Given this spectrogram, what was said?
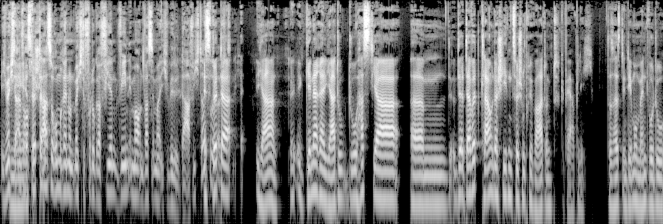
Ich möchte Nee, einfach auf der wird da- Straße rumrennen und möchte fotografieren, wen immer und was immer ich will. Darf ich das? Es oder wird da, ja, äh, generell ja, du, du hast ja, ähm, da, da wird klar unterschieden zwischen privat und gewerblich. Das heißt, in dem Moment, wo du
